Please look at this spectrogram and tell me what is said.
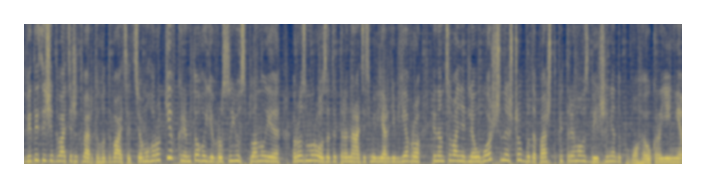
2024-2027 років. Крім того, Євросоюз планує розморозити 13 мільярдів євро фінансування для Угорщини, щоб Будапешт підтримав збільшення допомоги Україні.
